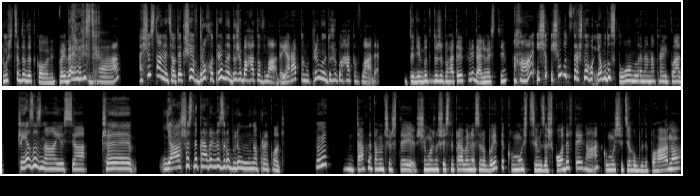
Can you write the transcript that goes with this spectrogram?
Тому що це додаткова відповідальність. Так. А що станеться, от якщо я вдруг отримую дуже багато влади? Я раптом отримую дуже багато влади. Тоді буде дуже багато відповідальності. Ага, і що, і що буде страшного? Я буду втомлена, наприклад. чи я зазнаюся, чи я щось неправильно зроблю, наприклад. М, Так, напевно, через те, що можна щось неправильно зробити, комусь цим зашкодити, Так. комусь від цього буде погано.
